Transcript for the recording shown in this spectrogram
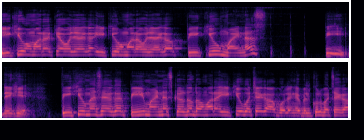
ई क्यू हमारा क्या हो जाएगा? क्यू हमारा हो जाएगा पी क्यू माइनस पी देखिए पी क्यू में से अगर पी माइनस कर दो तो हमारा क्यू बचेगा? आप बोलेंगे बिल्कुल बचेगा।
